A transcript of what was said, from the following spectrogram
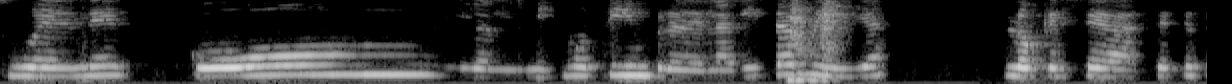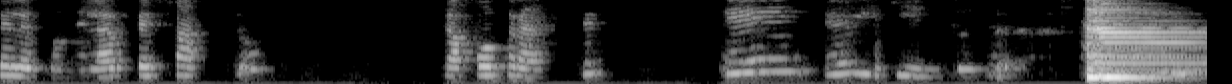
Suene con el mismo timbre de la guitarrilla, lo que se hace es que se le pone el artefacto capotraste en el quinto traste.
